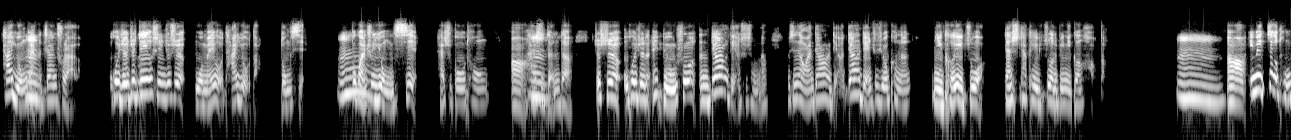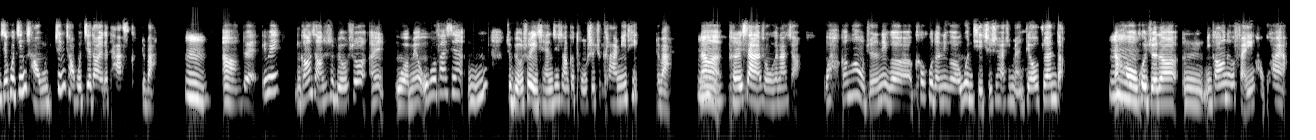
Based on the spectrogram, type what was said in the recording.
他勇敢的站出来了，我会觉得这第一个事情就是我没有他有的东西，嗯，不管是勇气还是沟通啊，还是等等，就是我会觉得，哎，比如说，嗯，第二个点是什么呢？我先讲完第二个点啊，第二点就是有可能你可以做，但是他可以做的比你更好的，嗯啊，因为这个同级会经常，我们经常会接到一个 task，对吧？嗯嗯，对，因为你刚刚讲就是比如说，哎，我没有，我会发现，嗯，就比如说以前经常跟同事去 client meeting，对吧？那可是下来的时候，我跟他讲，哇，刚刚我觉得那个客户的那个问题其实还是蛮刁钻的，然后我会觉得，嗯，你刚刚那个反应好快啊，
